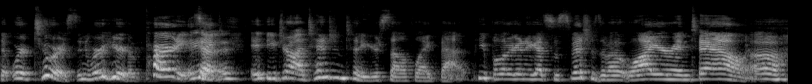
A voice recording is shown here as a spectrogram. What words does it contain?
that we're tourists and we're here to party. It's Yeah. like, if you draw attention to yourself like that, people are going to get suspicious about why you're in town.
